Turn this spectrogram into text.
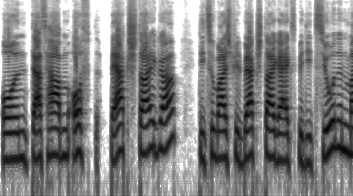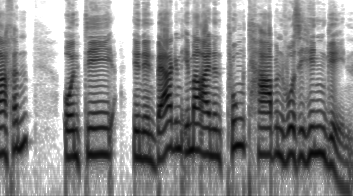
und das haben oft Bergsteiger, die zum Beispiel Bergsteiger-Expeditionen machen und die in den Bergen immer einen Punkt haben, wo sie hingehen.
